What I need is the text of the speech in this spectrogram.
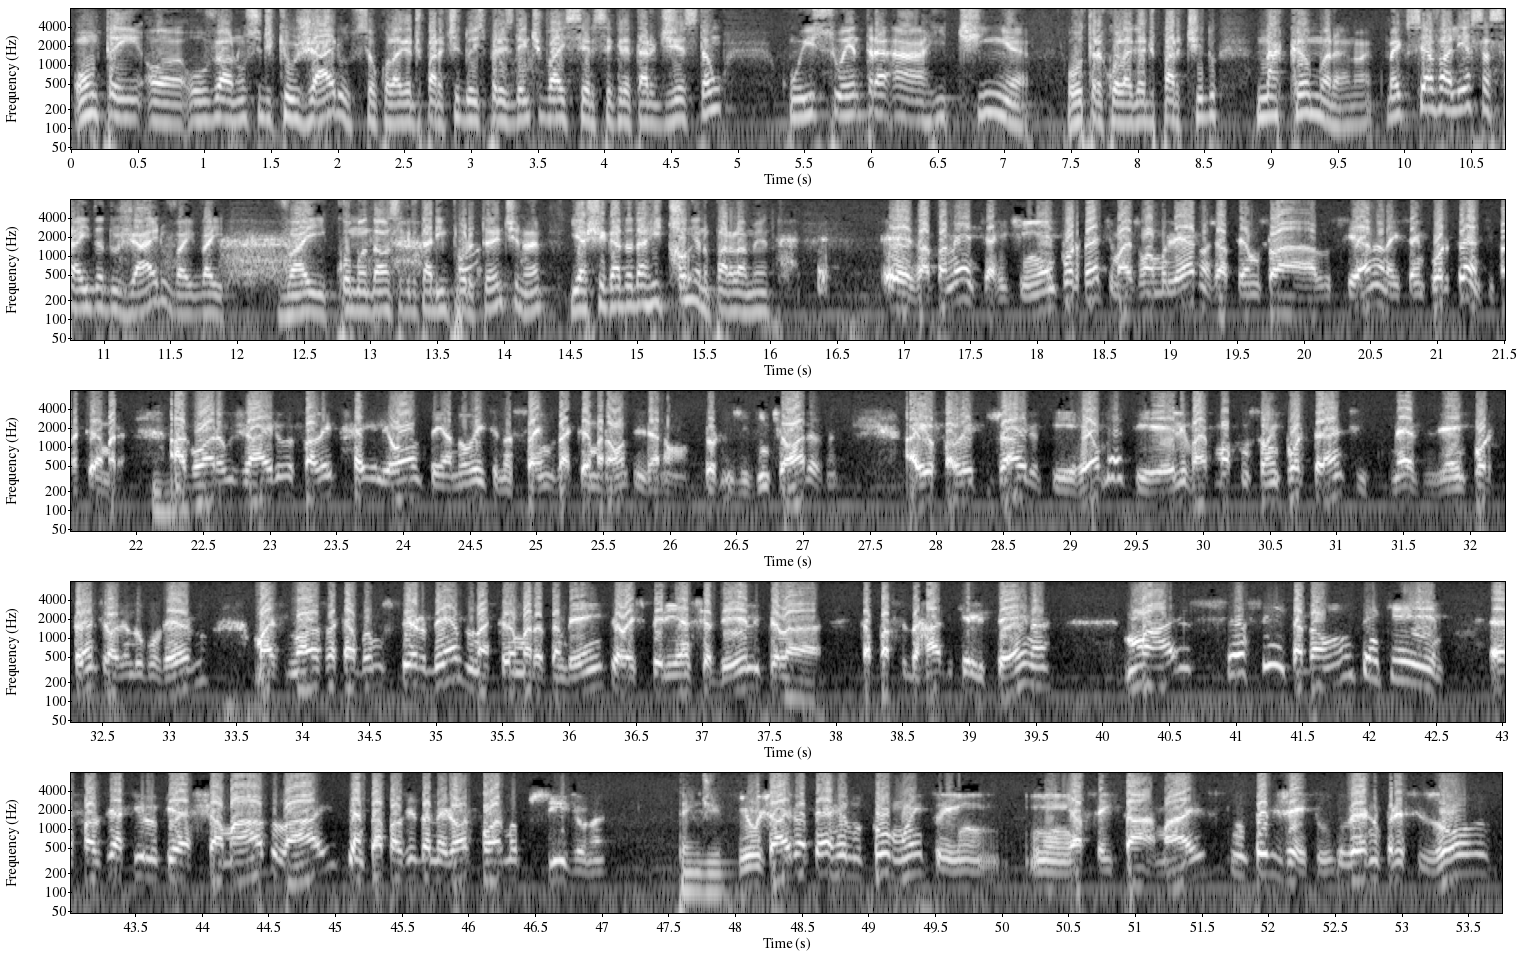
Ontem houve o anúncio de que o Jairo, seu colega de partido, ex-presidente, vai ser secretário de gestão. Com isso entra a Ritinha, outra colega de partido, na Câmara. Não é? Como é que você avalia essa saída do Jairo? Vai, vai, vai comandar uma secretária importante, não é? E a chegada da Ritinha no parlamento? Exatamente, a Ritinha é importante, mas uma mulher, nós já temos a Luciana, né, isso é importante para a Câmara. Uhum. Agora o Jairo, eu falei para ele ontem à noite, nós saímos da Câmara ontem, já eram em torno de 20 horas, né? Aí eu falei para o Jairo que realmente ele vai para uma função importante, né? É importante lá dentro do governo, mas nós acabamos perdendo na Câmara também, pela experiência dele, pela capacidade que ele tem, né? Mas é assim, cada um tem que é fazer aquilo que é chamado lá e tentar fazer da melhor forma possível, né? Entendi. E o Jairo até relutou muito em, em aceitar, mas não teve jeito. O governo precisou.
